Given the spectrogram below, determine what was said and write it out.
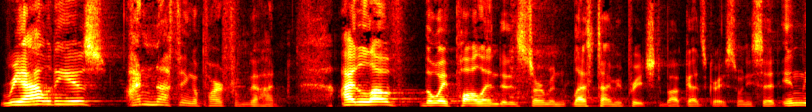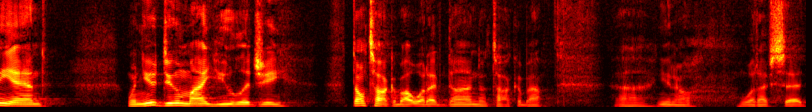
Reality is, I'm nothing apart from God. I love the way Paul ended his sermon last time he preached about God's grace when he said, In the end, when you do my eulogy, don't talk about what I've done, don't talk about, uh, you know, what I've said.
